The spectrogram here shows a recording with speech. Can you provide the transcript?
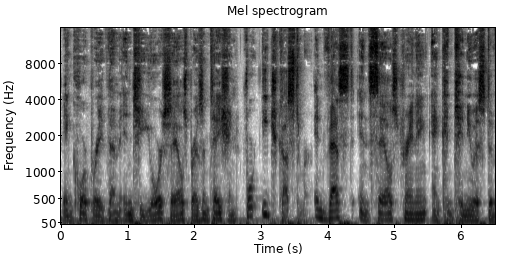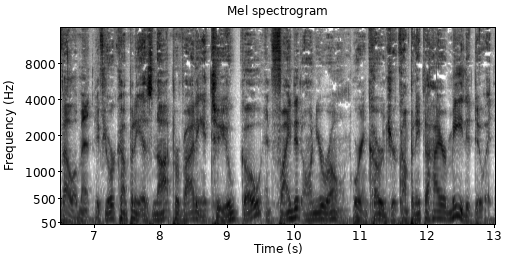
Incorporate them into your sales presentation for each customer. Invest in sales training and continuous development. If your company is not providing it to you, go and find it on your own or encourage your company to hire me to do it.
